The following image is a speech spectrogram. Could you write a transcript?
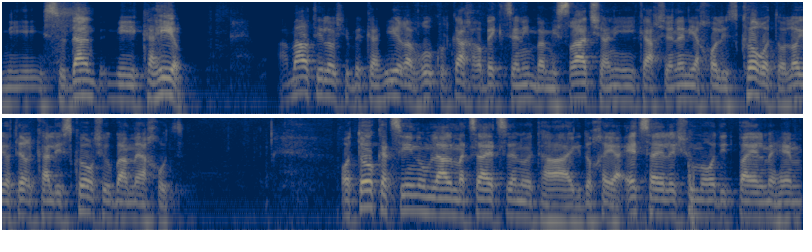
מסודאן, מקהיר. אמרתי לו שבקהיר עברו כל כך הרבה קצינים במשרד שאני, כך שאינני יכול לזכור אותו, לא יותר קל לזכור שהוא בא מהחוץ. אותו קצין אומלל מצא אצלנו את האקדוחי העץ האלה שהוא מאוד התפעל מהם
